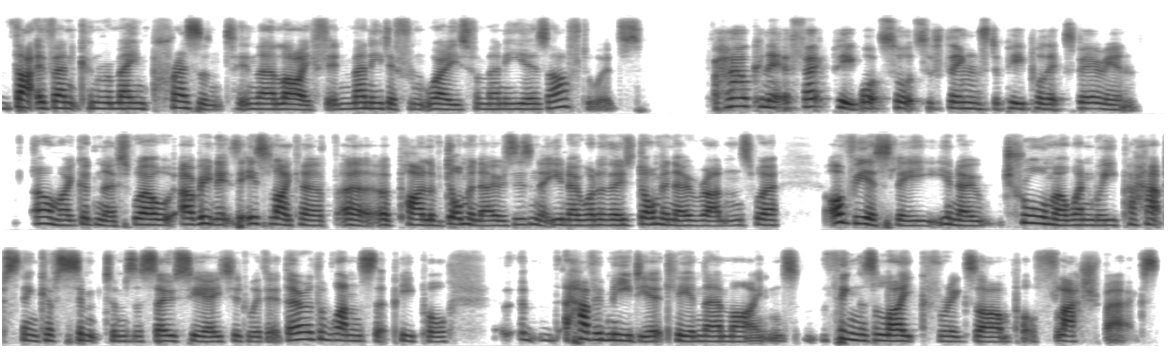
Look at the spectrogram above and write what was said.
that event can remain present in their life in many different ways for many years afterwards. How can it affect people? What sorts of things do people experience? Oh my goodness. Well, I mean, it's, it's like a, a, a pile of dominoes, isn't it? You know, one of those domino runs where obviously, you know, trauma, when we perhaps think of symptoms associated with it, there are the ones that people uh, have immediately in their minds. Things like, for example, flashbacks,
